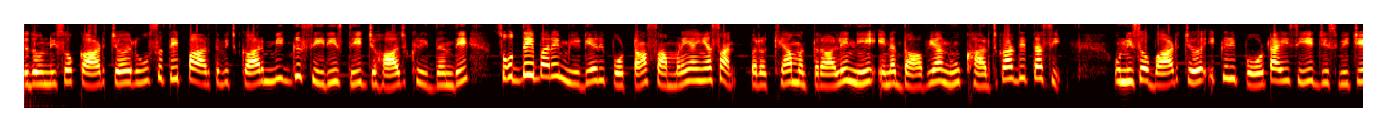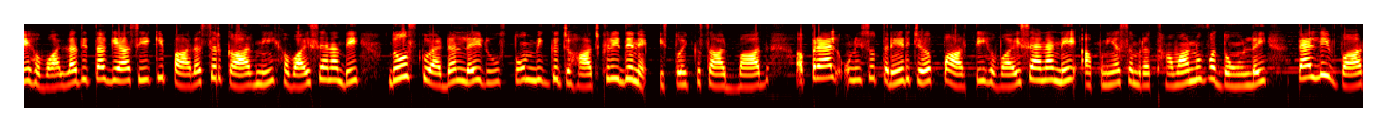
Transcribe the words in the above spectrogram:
ਜਦੋਂ 1961 'ਚ ਰੂਸ ਅਤੇ ਭਾਰਤ ਵਿਚਕਾਰ ਮਿਗ ਸੀਰੀਜ਼ ਦੀ ਜਹਾਜ਼ ਖਰੀਦਣ ਦੇ ਸੌਦੇ ਬਾਰੇ ਮੀਡੀਆ ਰਿਪੋਰਟਾਂ ਸਾਹਮਣੇ ਆਈਆਂ ਸਨ, ਪਰ ਰੱਖਿਆ ਮੰਤਰਾਲੇ ਨੇ ਇਹਨਾਂ ਦਾਅਵਿਆਂ ਨੂੰ ਖਾਰਜ ਕਰ ਦਿੱਤਾ ਸੀ। 1962 'ਚ ਇੱਕ ਰਿਪੋਰਟ ਆਈ ਸੀ, ਜਿਸ ਵਿੱਚ ਇਹ ਹਵਾਲਾ ਦਿੱਤਾ ਗਿਆ ਸੀ ਕਿ ਭਾਰਤ ਸਰਕਾਰ ਨੇ ਹਵਾਈ ਸੈਨਾ ਦੇ ਦੋ ਸਕੁਐਡਨ ਲਈ ਰੂਸ ਤੋਂ ਮਿਗ ਜਹਾਜ਼ ਖਰੀਦੇ ਨੇ। ਇਸ ਤੋਂ ਇੱਕ ਸਾਲ ਬਾਅਦ ਅਪ੍ਰੈਲ 1963 'ਚ ਭਾਰਤੀ ਹਵਾਈ ਸੈਨਾ ਨੇ ਆਪਣੀਆਂ ਸਮਰੱਥਾਵਾਂ ਨੂੰ ਵਧਾਉਣ ਲਈ ਪਹਿਲੀ ਵਾਰ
